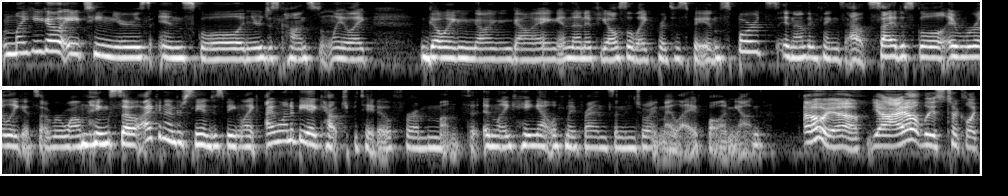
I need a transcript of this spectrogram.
I'm like you go 18 years in school and you're just constantly like going and going and going and then if you also like participate in sports and other things outside of school it really gets overwhelming so i can understand just being like i want to be a couch potato for a month and like hang out with my friends and enjoy my life while i'm young Oh yeah, yeah. I at least took like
